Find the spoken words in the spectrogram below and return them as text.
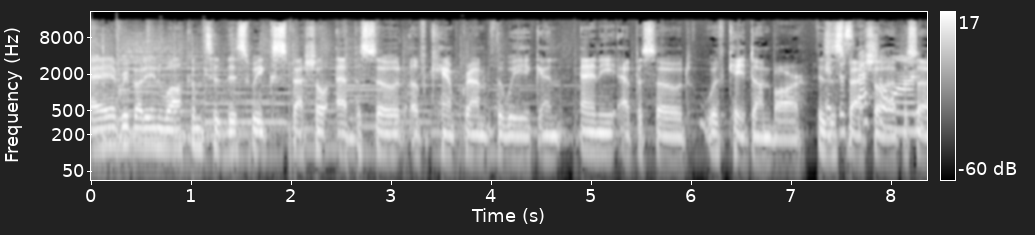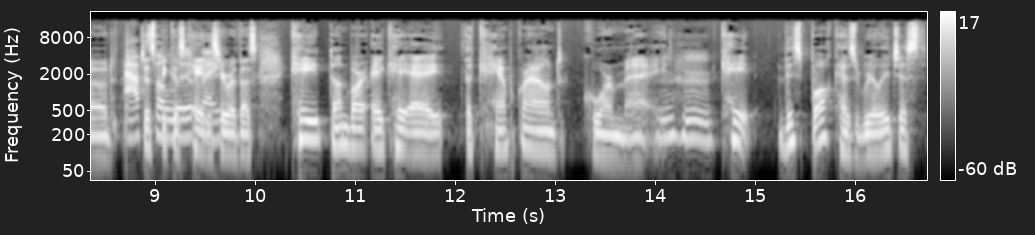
Hey, everybody, and welcome to this week's special episode of Campground of the Week. And any episode with Kate Dunbar is It's a a special, special one. episode just because Kate is here with us. Kate Dunbar, aka the Campground Gourmet. Mm-hmm. Kate, this book has really just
